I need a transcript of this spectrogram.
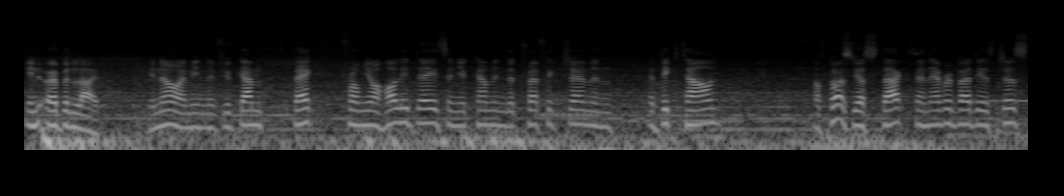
in urban life. You know, I mean, if you come back from your holidays and you come in the traffic jam in a big town, of course you're stuck and everybody is just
